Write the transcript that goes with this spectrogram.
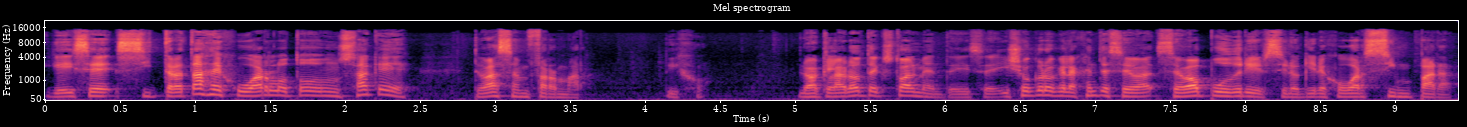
Y que dice, si tratás de jugarlo todo un saque, te vas a enfermar. Dijo. Lo aclaró textualmente, dice. Y yo creo que la gente se va, se va a pudrir si lo quiere jugar sin parar.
